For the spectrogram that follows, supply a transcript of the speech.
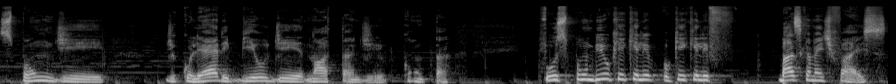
Spoon de, de colher e bill de nota, de conta. O Spoonbill, o que, que, ele, o que, que ele basicamente faz?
